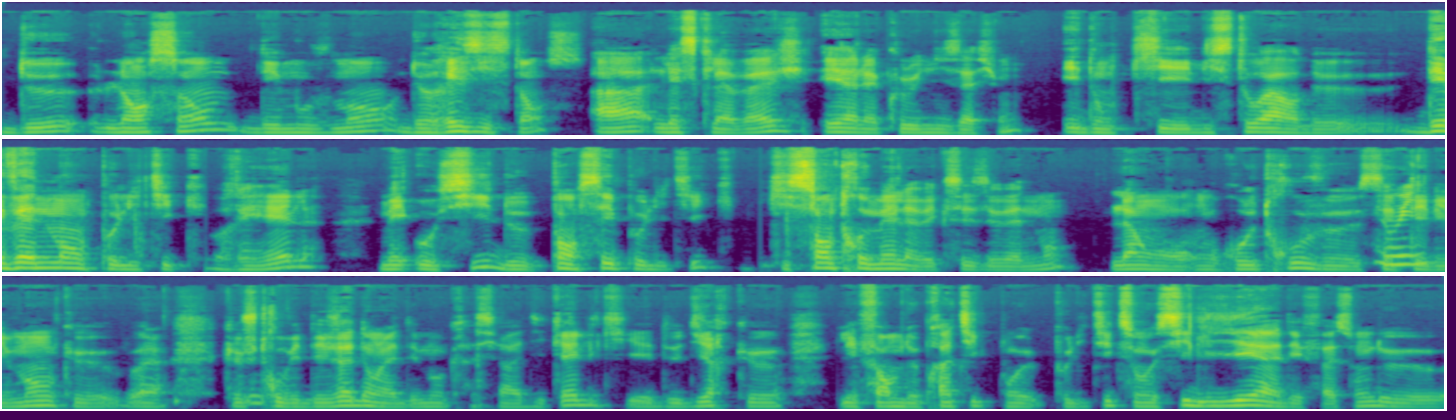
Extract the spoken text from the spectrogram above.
de l'ensemble des mouvements de résistance à l'esclavage et à la colonisation, et donc qui est l'histoire d'événements politiques réels mais aussi de pensée politique qui s'entremêlent avec ces événements. Là, on, retrouve euh, cet élément que, voilà, que je trouvais déjà dans la démocratie radicale, qui est de dire que les formes de pratique politique sont aussi liées à des façons de,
